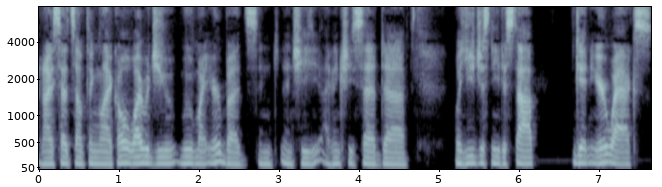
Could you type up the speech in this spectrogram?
and I said something like, "Oh, why would you move my earbuds?" And and she, I think she said, uh, "Well, you just need to stop." Getting earwax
